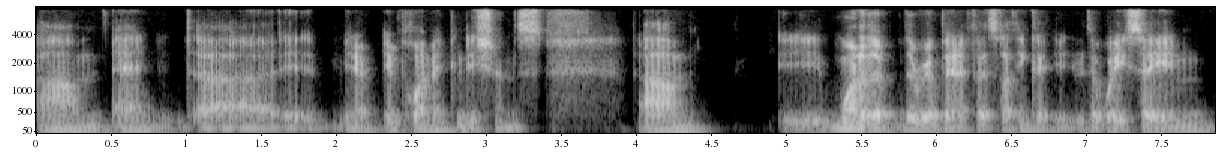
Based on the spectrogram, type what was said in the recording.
and uh, you know, employment conditions. One of the, the real benefits I think that we see in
